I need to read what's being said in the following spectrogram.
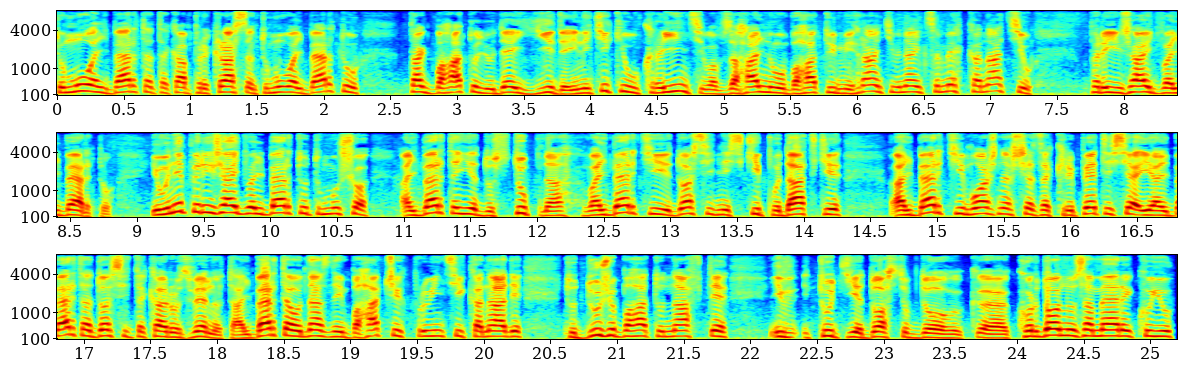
Тому Альберта така прекрасна, тому в Альберту так багато людей їде. І не тільки українців, а в загальному багато іммігрантів, навіть самих канадців переїжджають в Альберту. І вони переїжджають в Альберту, тому що Альберта є доступна, в Альберті досить низькі податки. Альберті можна ще закріпитися, і Альберта досить така розвинута. Альберта одна з найбагатших провінцій Канади. Тут дуже багато нафти, і тут є доступ до кордону з Америкою.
